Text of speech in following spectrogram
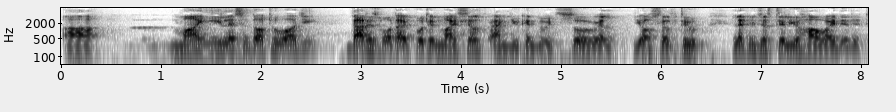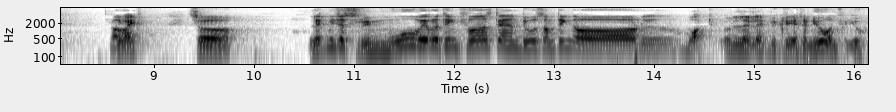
uh, myelesson.org that is what I put in myself and you can do it so well yourself too. Let me just tell you how I did it. Alright so let me just remove everything first and do something or what? Let, let me create a new one for you.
